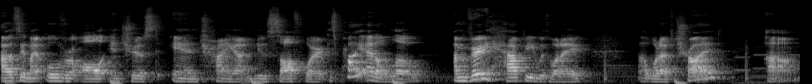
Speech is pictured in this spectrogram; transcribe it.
I would say my overall interest in trying out new software is probably at a low. I'm very happy with what I uh, what I've tried. Um,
